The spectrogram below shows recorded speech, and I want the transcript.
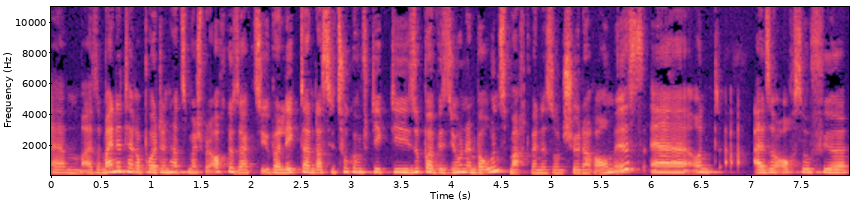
ähm, also meine Therapeutin hat zum Beispiel auch gesagt, sie überlegt dann, dass sie zukünftig die Supervisionen bei uns macht, wenn es so ein schöner Raum ist. Äh, und also auch so für,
